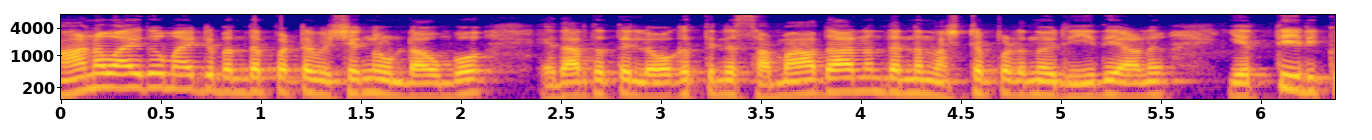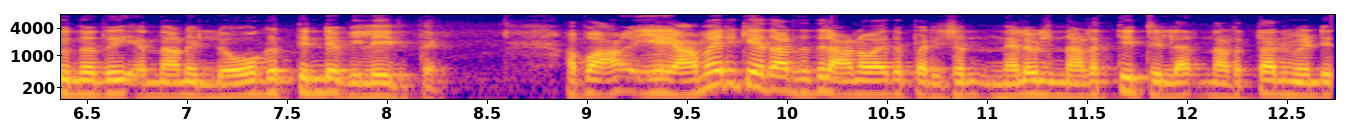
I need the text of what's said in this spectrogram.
ആണവായുധവുമായിട്ട് ബന്ധപ്പെട്ട വിഷയങ്ങൾ ഉണ്ടാകുമ്പോൾ യഥാർത്ഥത്തിൽ ലോകത്തിന്റെ സമാധാനം തന്നെ നഷ്ടപ്പെടുന്ന ഒരു രീതിയാണ് എത്തിയിരിക്കുന്നത് എന്നാണ് ലോകത്തിന്റെ വിലയിരുത്തൽ. അപ്പോൾ അമേരിക്ക യഥാർത്ഥത്തിൽ ആണവായുധ പരീക്ഷ നിലവിൽ നടത്തിയിട്ടില്ല നടത്താൻ വേണ്ടി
